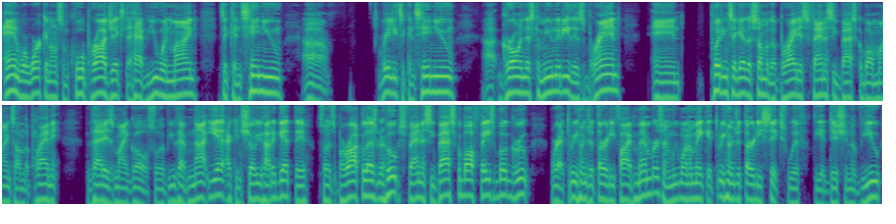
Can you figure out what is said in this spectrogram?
And we're working on some cool projects to have you in mind to continue, uh, really to continue uh, growing this community, this brand, and putting together some of the brightest fantasy basketball minds on the planet. That is my goal. So if you have not yet, I can show you how to get there. So it's Barack Lesnar Hoops Fantasy Basketball Facebook group. We're at 335 members and we want to make it 336 with the addition of you.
